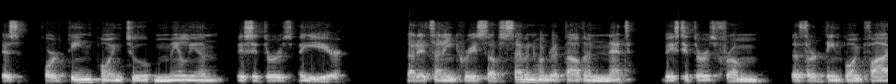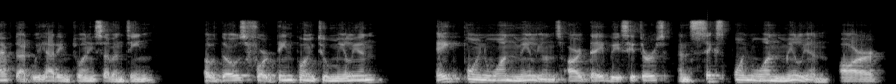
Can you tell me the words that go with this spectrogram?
is 14.2 million visitors a year. That it's an increase of 700,000 net visitors from the 13.5 that we had in 2017. Of those 14.2 million, 8.1 million are day visitors and 6.1 million are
